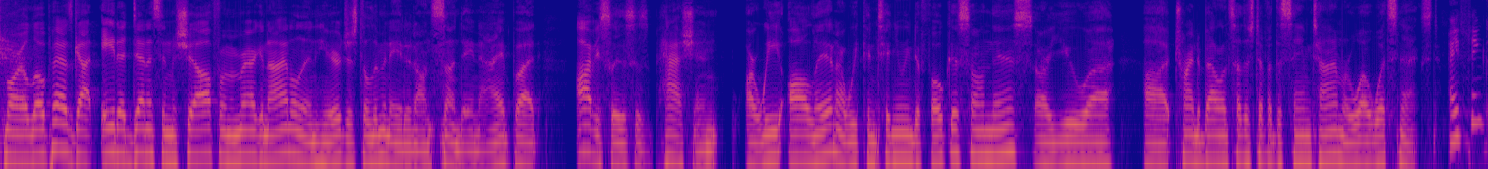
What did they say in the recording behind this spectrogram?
It's Mario Lopez got Ada, Dennis, and Michelle from American Idol in here, just eliminated on Sunday night. But obviously, this is a passion. Are we all in? Are we continuing to focus on this? Are you uh, uh, trying to balance other stuff at the same time, or what? What's next? I think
